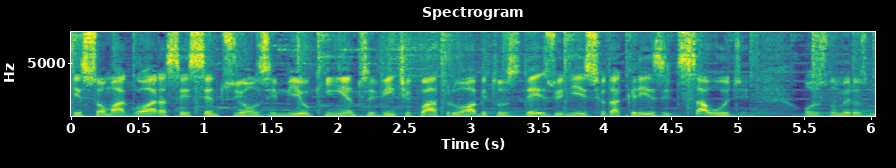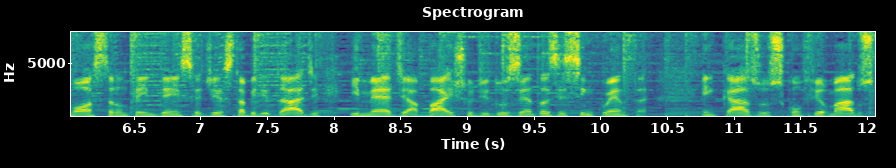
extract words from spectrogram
e soma agora 611.524 óbitos desde o início da crise de saúde. Os números mostram tendência de estabilidade e média abaixo de 250. Em casos confirmados,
